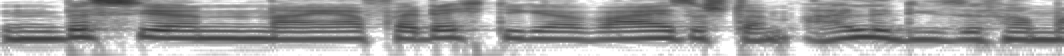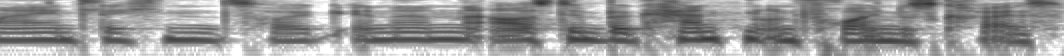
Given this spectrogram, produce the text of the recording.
Ein bisschen, naja, verdächtigerweise stammen alle diese vermeintlichen Zeuginnen aus dem Bekannten- und Freundeskreis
